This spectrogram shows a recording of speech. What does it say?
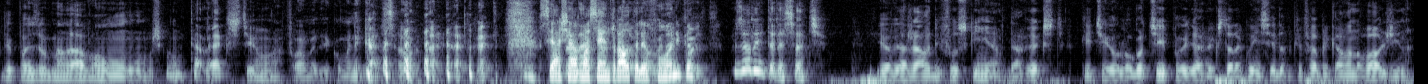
Depois eu mandava um, acho que um telex, tinha uma forma de comunicação. Você achava uma central telefônica? Mas era interessante. E eu viajava de Fusquinha, da Höchst, que tinha o logotipo, e a Höchst era conhecida porque fabricava Novalgina.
